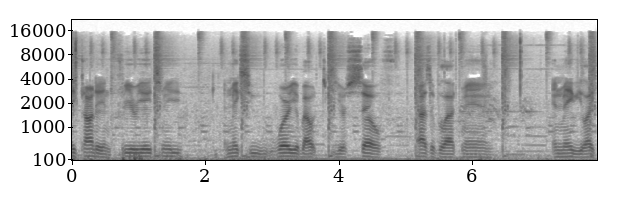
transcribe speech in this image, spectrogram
it kind of infuriates me and makes you worry about yourself as a black man and maybe like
